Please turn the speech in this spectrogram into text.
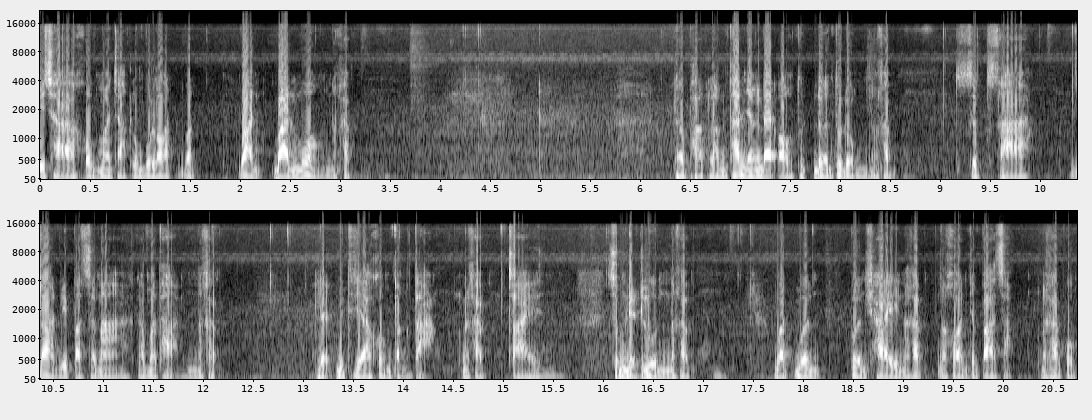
วิชาอาคมมาจากหลวงปู่รอดวัดบ้านบ้านม่วงนะครับ แล้วพักหลังท่านยังได้ออกทุดเดินทุดงนะครับ ศึกษาด้านวิปัสสนากรรมฐานนะครับ และวิทยาคมต่างๆนะครับ สายสมเด็จรุ่นนะครับ วัดเบิร์นเบิร์นชัยนะครับ นครจปาสักนะครับผม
